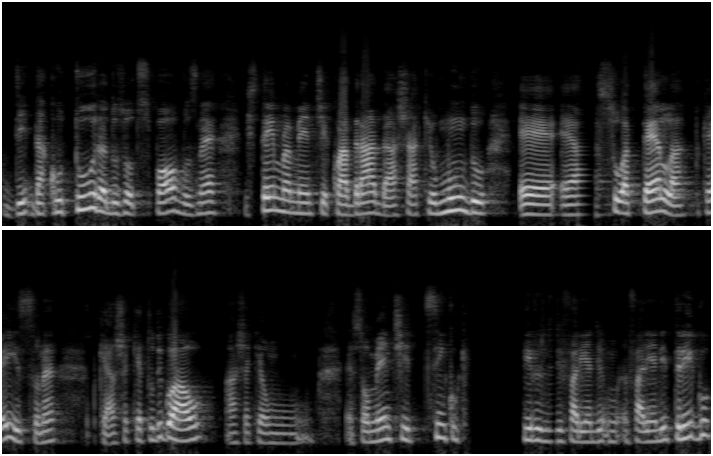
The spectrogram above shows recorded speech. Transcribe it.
de, da cultura dos outros povos, né? Extremamente quadrada, achar que o mundo é, é, a sua tela, porque é isso, né? Porque acha que é tudo igual, acha que é um é somente 5 quilos de farinha de farinha de trigo,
